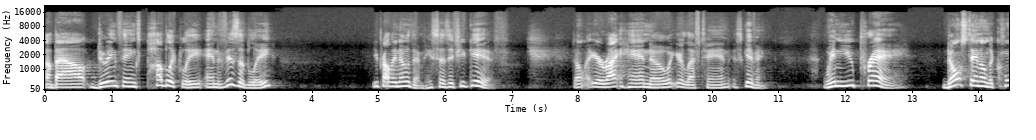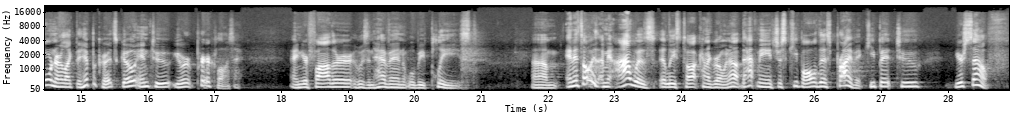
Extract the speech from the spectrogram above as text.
about doing things publicly and visibly. You probably know them. He says, if you give, don't let your right hand know what your left hand is giving. When you pray, don't stand on the corner like the hypocrites. Go into your prayer closet, and your Father who is in heaven will be pleased. Um, and it's always, I mean, I was at least taught kind of growing up, that means just keep all this private, keep it to yourself.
